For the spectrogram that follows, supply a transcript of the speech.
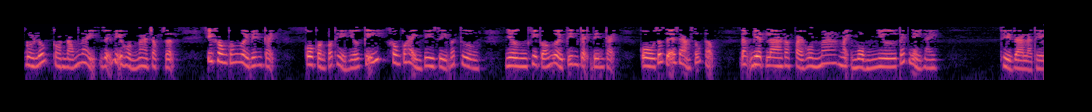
đôi lúc còn nóng nảy dễ bị hồn ma chọc giận. Khi không có người bên cạnh, cô còn có thể nhớ kỹ, không có hành vi gì bất thường, nhưng khi có người tin cậy bên cạnh, cô rất dễ dàng xúc động, đặc biệt là gặp phải hồn ma mạnh mồm như tép nhảy này. Thì ra là thế,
